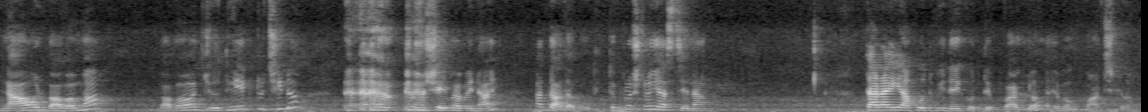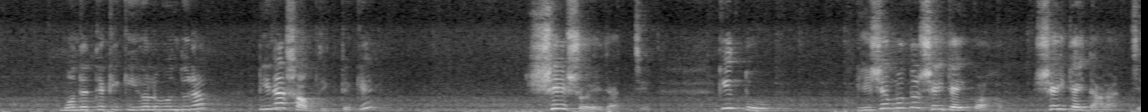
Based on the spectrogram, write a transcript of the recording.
না ওর বাবা মা বাবা মা যদিও একটু ছিল সেইভাবে নয়। আর দাদা বৌদির তো প্রশ্নই আসছে না। তারা এই আপদ বিদায় করতে পারল এবং বাঁচলো। মধ্যে থেকে কি হলো বন্ধুরা? টিনা সব দিক থেকে শেষ হয়ে যাচ্ছে। কিন্তু হিসাব মতো সেইটাই কহ সেইটাই দাঁড়াচ্ছে।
